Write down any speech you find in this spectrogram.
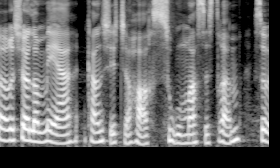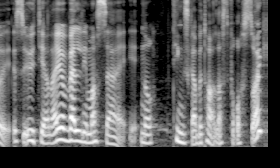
For selv om vi kanskje ikke har så masse strøm, så, så utgjør det jo veldig masse når ting skal betales for oss òg.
